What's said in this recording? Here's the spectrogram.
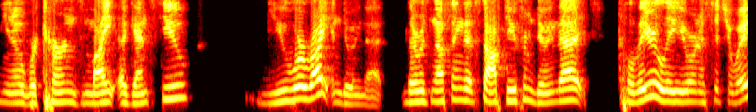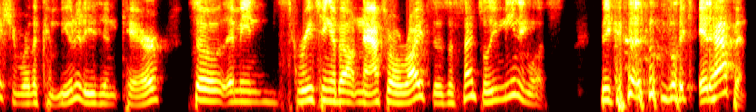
you know returns might against you, you were right in doing that. There was nothing that stopped you from doing that. Clearly, you were in a situation where the community didn't care. So, I mean, screeching about natural rights is essentially meaningless because like it happened.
